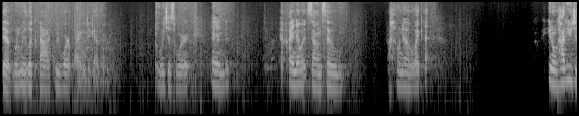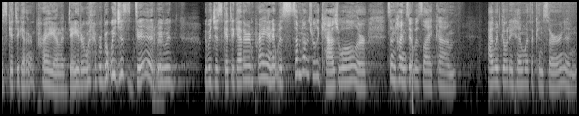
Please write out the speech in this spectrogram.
that when we look back, we weren't praying together. We just weren't. And I know it sounds so, I don't know, like, you know, how do you just get together and pray on a date or whatever? But we just did. We, did. we would we would just get together and pray and it was sometimes really casual or sometimes it was like um, I would go to him with a concern and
